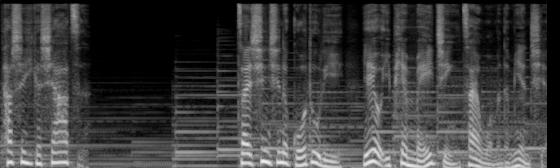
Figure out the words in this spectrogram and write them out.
他是一个瞎子。在信心的国度里，也有一片美景在我们的面前。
